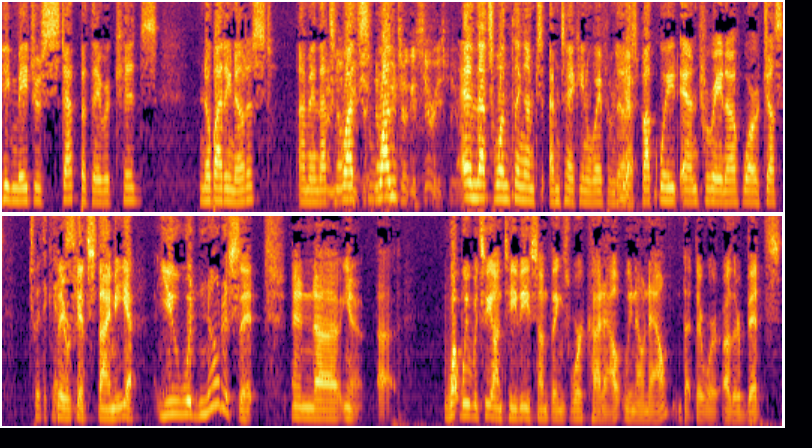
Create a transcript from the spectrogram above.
a major step, but they were kids. Nobody noticed. I mean, that's what's took- one, took it seriously, right? and that's one thing I'm t- I'm taking away from this. Yeah. Buckwheat and Farina were just two of the kids. They were kids, stymie. Yeah, you would notice it, and uh, you know uh, what we would see on TV. Some things were cut out. We know now that there were other bits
